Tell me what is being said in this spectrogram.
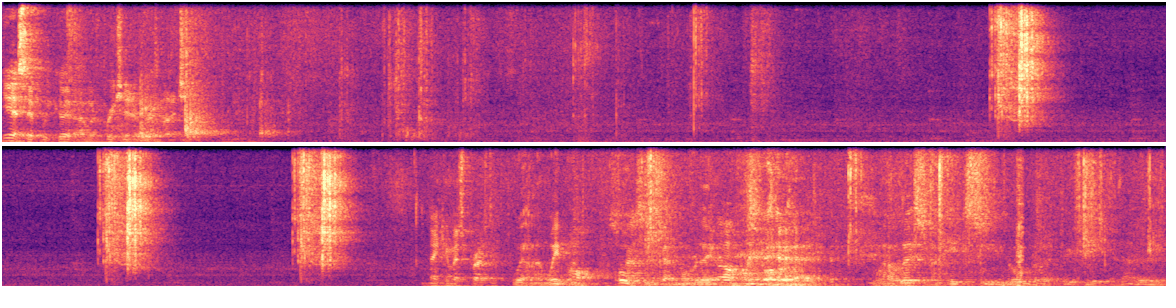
Yes, if we could, I would appreciate it very much. Thank you, Mr. President. Well, now wait one. Oh, oh you've got them over there. Oh. Well, listen, I hate to see you go, but I appreciate it. I really, need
